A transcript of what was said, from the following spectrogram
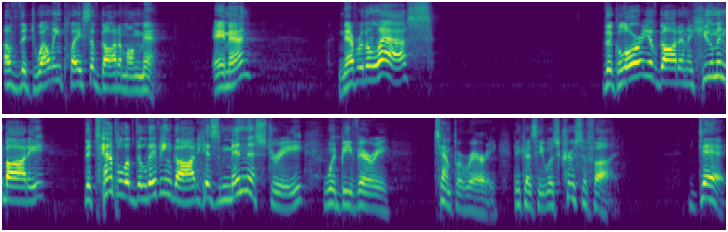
of the dwelling place of God among men. Amen? Nevertheless, the glory of God in a human body, the temple of the living God, his ministry would be very temporary because he was crucified, dead,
